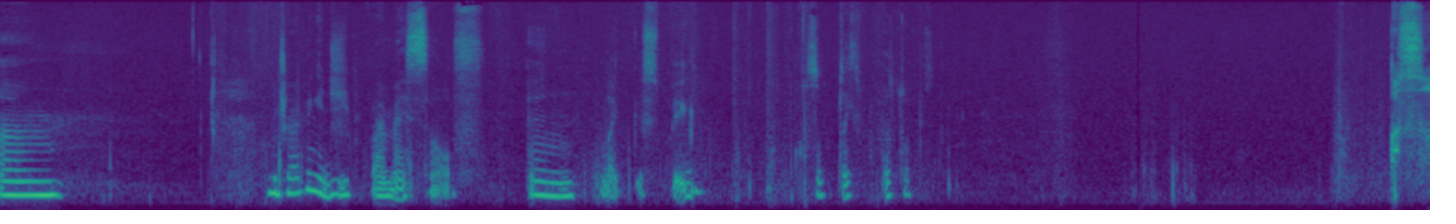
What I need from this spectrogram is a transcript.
Um, I'll be driving a Jeep by myself in like this big, awesome place. Awesome.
